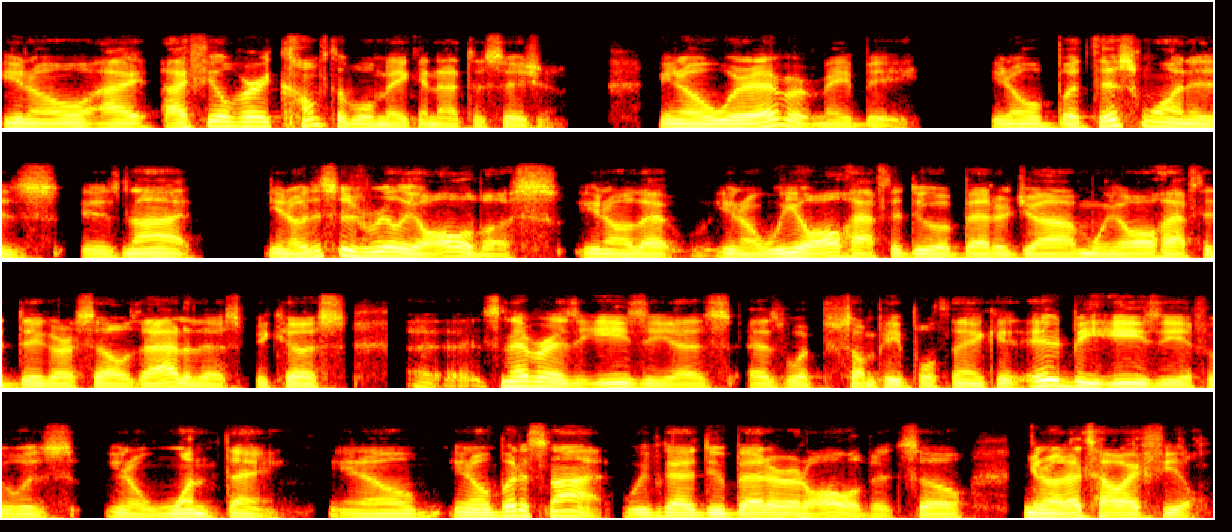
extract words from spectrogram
you know, I, I feel very comfortable making that decision, you know, wherever it may be, you know, but this one is, is not, you know, this is really all of us, you know, that, you know, we all have to do a better job and we all have to dig ourselves out of this because uh, it's never as easy as, as what some people think. It, it would be easy if it was, you know, one thing, you know, you know, but it's not. We've got to do better at all of it. So, you know, that's how I feel.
